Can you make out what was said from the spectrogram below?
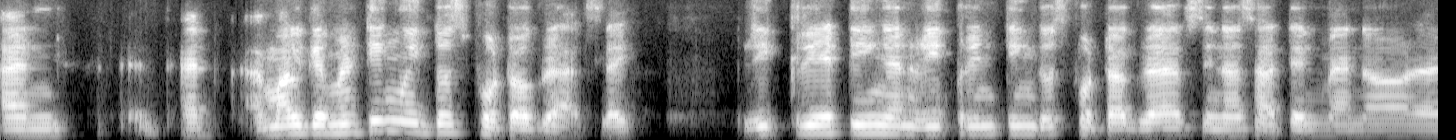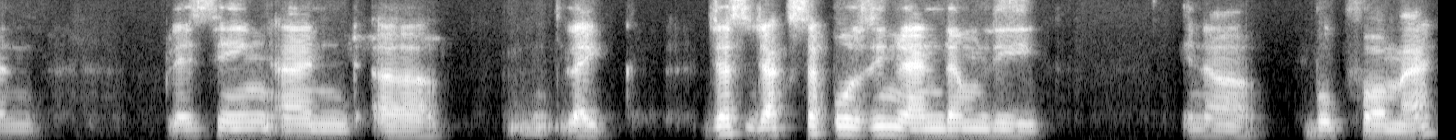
And amalgamating with those photographs like recreating and reprinting those photographs in a certain manner and placing and uh, like just juxtaposing randomly in a book format.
